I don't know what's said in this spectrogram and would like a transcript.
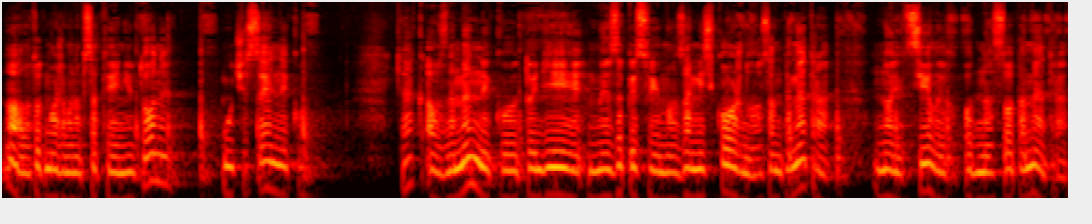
Ну, але тут можемо написати ньютони у чисельнику. Так, А в знаменнику тоді ми записуємо замість кожного сантиметра 0,1 метра.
